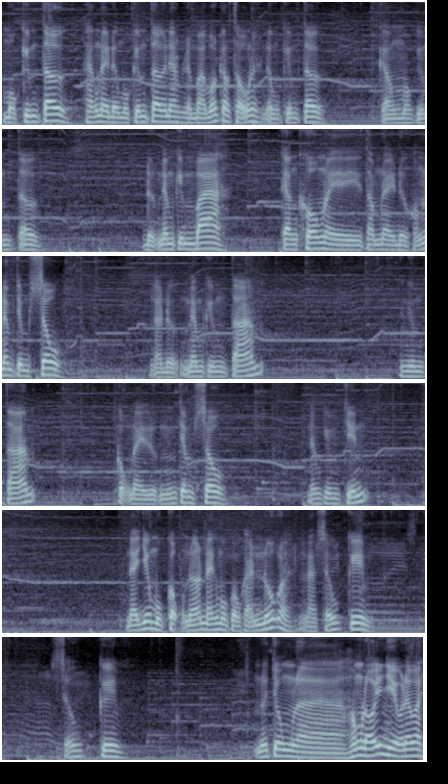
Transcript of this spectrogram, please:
một kim tư. Hai con này được một kim tư nè. Lệnh bài boss cao thủ này được một kim tư. Cộng một kim tư. Được 5 kim 3 càng khôn này tầm này được khoảng 500 xu là được 5 kim 8 5 kim 8 cục này được những trăm xu. 5 kim 9 này dưới một cục nữa này có một cục khả nuốt rồi, là 6 kim. 6 kim. Nói chung là không lỗi nhiều, anh em ơi.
